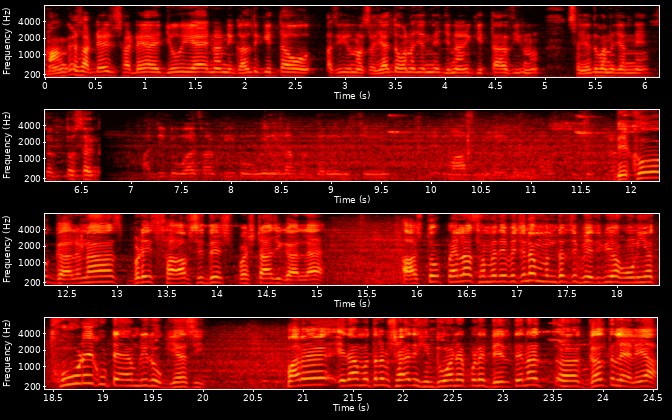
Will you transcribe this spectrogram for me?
ਮੰਗ ਹੈ ਸਾਡੇ ਸਾਡੇ ਜੋ ਹੈ ਇਹਨਾਂ ਨੇ ਗਲਤ ਕੀਤਾ ਉਹ ਅਸੀਂ ਉਹਨੂੰ ਸਜ਼ਾ ਦਿਵਾਉਣਾ ਚਾਹੁੰਦੇ ਹਾਂ ਜਿਨ੍ਹਾਂ ਨੇ ਕੀਤਾ ਅਸੀਂ ਉਹਨੂੰ ਸਜ਼ਾ ਦਿਵਾਉਣਾ ਚਾਹੁੰਦੇ ਹਾਂ। ਸਭ ਤੋਂ ਸਖਤ ਹਾਂਜੀ ਦੁਆ ਸਾਹਿਬ ਕੀ ਕਹੋਗੇ ਜਿਹੜਾ ਮੰਦਿਰ ਦੇ ਵਿੱਚ ਮਾਸ ਨਹੀਂ ਲਈ ਗਈ ਦੇਖੋ ਗੱਲ ਨਾ ਬੜੇ ਸਾਫ਼ ਸਿੱਧੇ ਸਪਸ਼ਟਾਂ 'ਚ ਗੱਲ ਹੈ। ਅੱਜ ਤੋਂ ਪਹਿਲਾਂ ਸਮੇਂ ਦੇ ਵਿੱਚ ਨਾ ਮੰਦਿਰ 'ਚ ਬੇਦਬੀਆਂ ਹੋਣੀਆਂ ਥੋੜੇ ਕੁ ਟਾਈਮ ਲਈ ਰੋਕੀਆਂ ਸੀ। ਪਰ ਇਹਦਾ ਮਤਲਬ ਸ਼ਾਇਦ ਹਿੰਦੂਆਂ ਨੇ ਆਪਣੇ ਦਿਲ ਤੇ ਨਾ ਗਲਤ ਲੈ ਲਿਆ।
